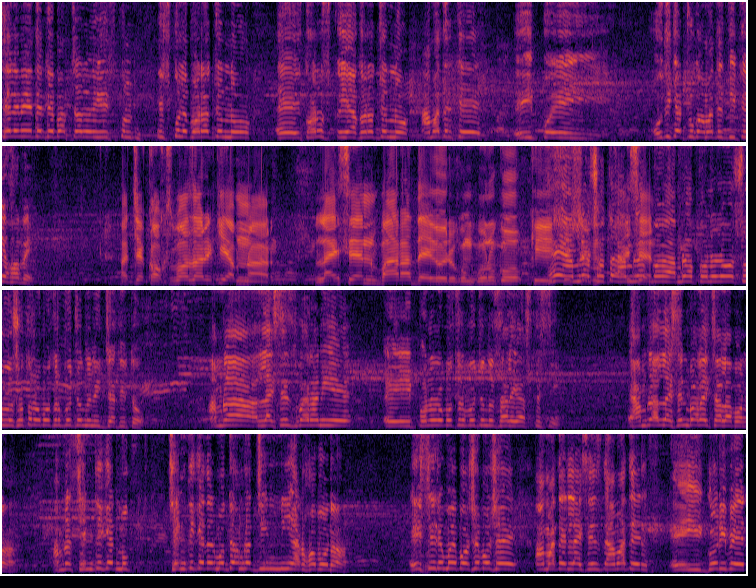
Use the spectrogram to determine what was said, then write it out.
ছেলে মেয়েদেরকে বাচ্চা স্কুল স্কুলে পড়ার জন্য এই খরচ ইয়া করার জন্য আমাদেরকে এই অধিকারটুকু আমাদের দিতে হবে। আচ্ছা কক্সবাজারে কি আপনার লাইসেন্স ভাড়া দেয় ওইরকম কোনো কি হ্যাঁ আমরা শত আমরা আমরা পনেরো ষোলো সতেরো বছর পর্যন্ত নির্যাতিত। আমরা লাইসেন্স ভাড়া নিয়ে এই পনেরো বছর পর্যন্ত চালিয়ে আসতেছি। আমরা লাইসেন্স ভাড়াই চালাবো না। আমরা সিন্ডিকেট সিন্ডিকেটের মধ্যে আমরা নিয়ে আর হব না। এই সিরুমে বসে বসে আমাদের লাইসেন্স আমাদের এই গরিবের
